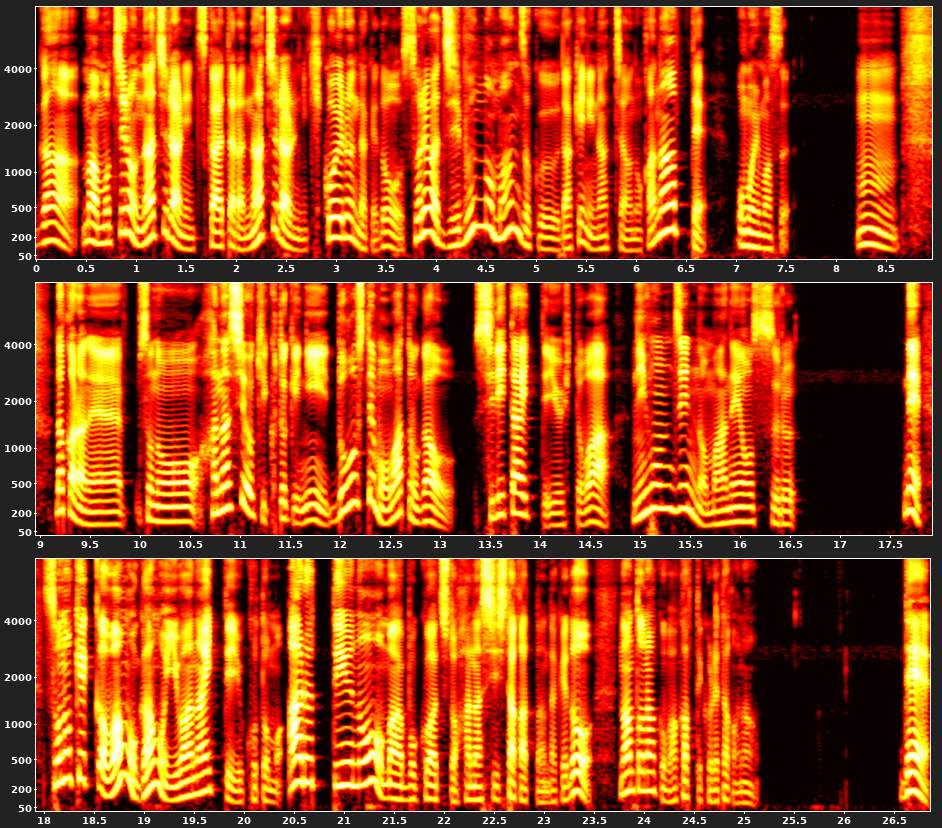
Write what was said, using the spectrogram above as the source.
がまあもちろんナチュラルに使えたらナチュラルに聞こえるんだけどそれは自分の満足だけになっちゃうのかなって思います。うん、だからねその話を聞く時にどうしても和とがを知りたいっていう人は日本人の真似をする。でその結果和もがも言わないっていうこともあるっていうのをまあ僕はちょっと話したかったんだけどなんとなく分かってくれたかな。で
